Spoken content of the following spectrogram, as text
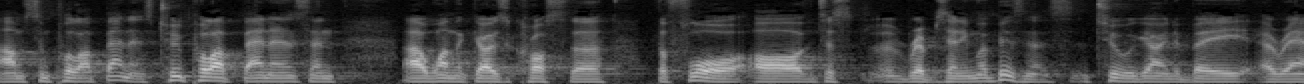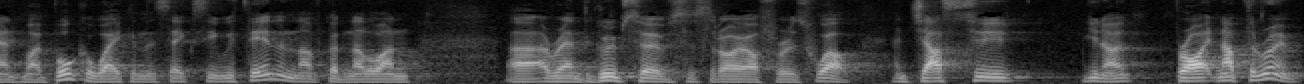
um, some pull up banners, two pull up banners and uh, one that goes across the, the floor of just representing my business. Two are going to be around my book, Awaken the Sexy Within, and I've got another one uh, around the group services that I offer as well. And just to, you know, brighten up the room.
